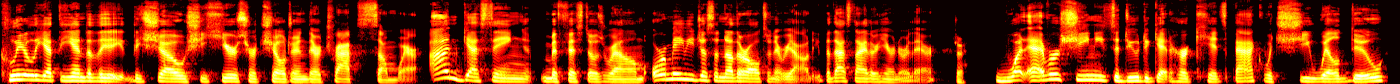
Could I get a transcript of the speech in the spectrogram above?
Clearly at the end of the the show she hears her children they're trapped somewhere. I'm guessing mephisto's realm or maybe just another alternate reality but that's neither here nor there. Sure. whatever she needs to do to get her kids back which she will do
